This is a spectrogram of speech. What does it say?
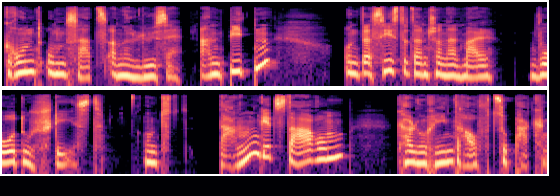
Grundumsatzanalyse anbieten. Und da siehst du dann schon einmal, wo du stehst. Und dann geht es darum, Kalorien draufzupacken.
